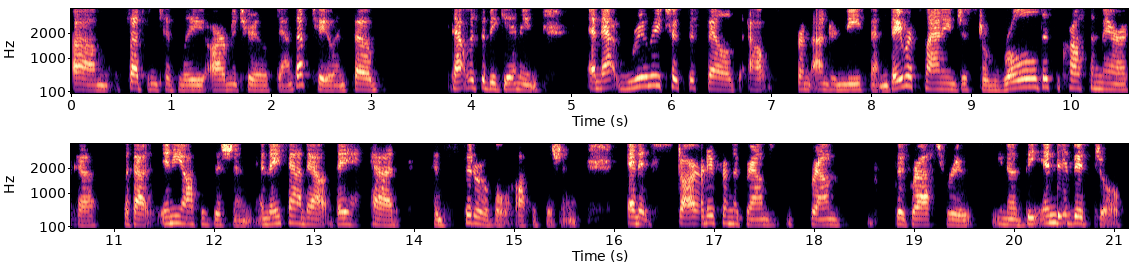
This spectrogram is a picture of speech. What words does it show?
um, substantively our material stands up to. And so that was the beginning. And that really took the cells out from underneath them. They were planning just to roll this across America without any opposition. And they found out they had considerable opposition. And it started from the ground, ground, the grassroots, you know, the individual,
